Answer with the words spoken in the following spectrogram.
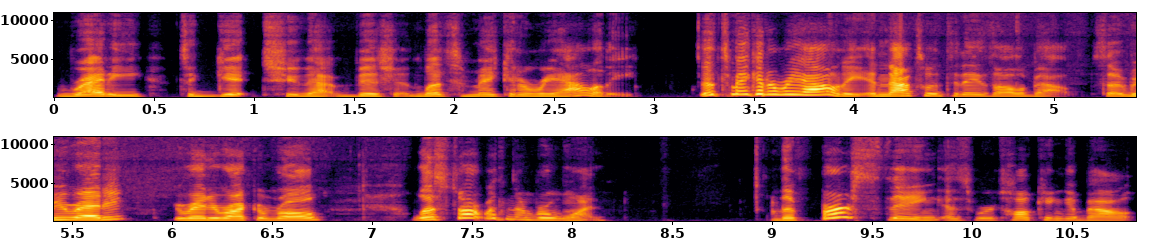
ready to get to that vision. Let's make it a reality. Let's make it a reality. And that's what today's all about. So, be ready? You ready to rock and roll? Let's start with number one. The first thing, as we're talking about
